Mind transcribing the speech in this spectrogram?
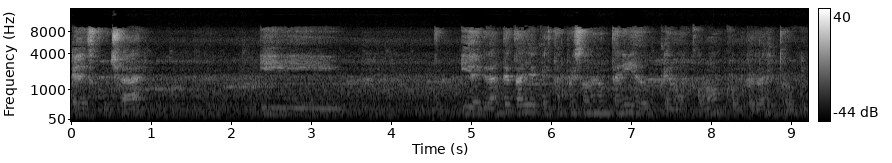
el escuchar y, y el gran detalle que estas personas han tenido, que no las conozco, pero es el prójimo.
